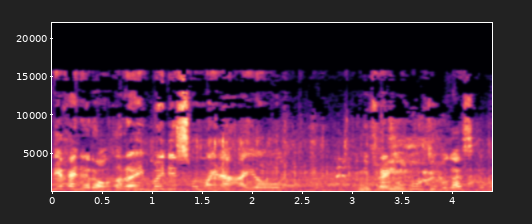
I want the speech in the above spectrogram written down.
देखायनो र' ओरैबायदि समायना। आयौ, बेनिफ्राय नुहुरजोबो गासिखौबो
